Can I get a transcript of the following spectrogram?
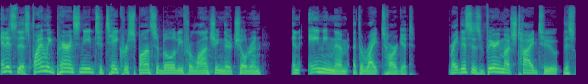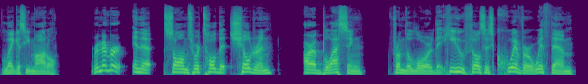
And it's this finally, parents need to take responsibility for launching their children and aiming them at the right target. Right? This is very much tied to this legacy model. Remember in the Psalms, we're told that children are a blessing from the Lord, that he who fills his quiver with them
